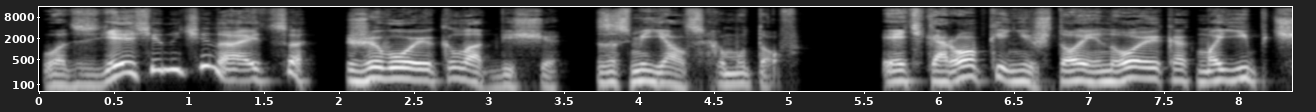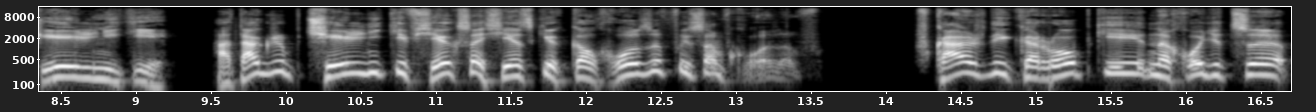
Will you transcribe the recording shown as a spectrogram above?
Вот здесь и начинается живое кладбище, засмеялся Хомутов. Эти коробки не что иное, как мои пчельники, а также пчельники всех соседских колхозов и совхозов. В каждой коробке находится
